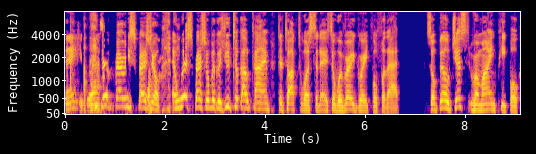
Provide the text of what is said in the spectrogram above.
Thank you for. You're very special, and we're special because you took out time to talk to us today. So we're very grateful for that. So, Bill, just remind people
